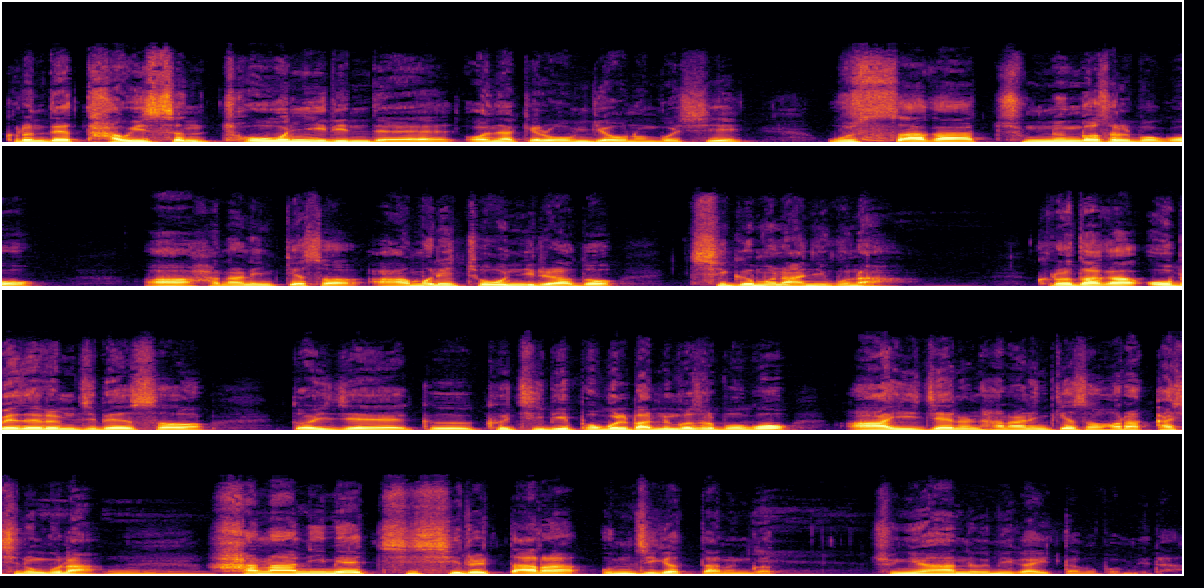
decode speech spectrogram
그런데 다윗은 좋은 일인데 언약궤를 옮겨오는 것이 우사가 죽는 것을 보고 아 하나님께서 아무리 좋은 일이라도 지금은 아니구나. 그러다가 오베데름 집에서 또 이제 그, 그 집이 복을 받는 것을 보고 아 이제는 하나님께서 허락하시는구나. 음, 하나님의 지시를 따라 움직였다는 것 중요한 의미가 있다고 봅니다.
